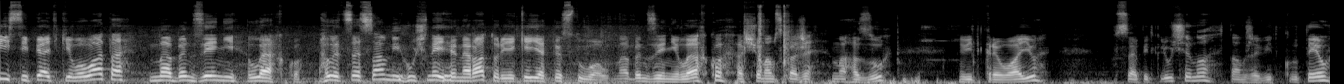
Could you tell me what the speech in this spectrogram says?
6,5 кВт на бензині легко. Але це самий гучний генератор, який я тестував. На бензині легко. А що нам скаже на газу? Відкриваю. Все підключено, там вже відкрутив.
